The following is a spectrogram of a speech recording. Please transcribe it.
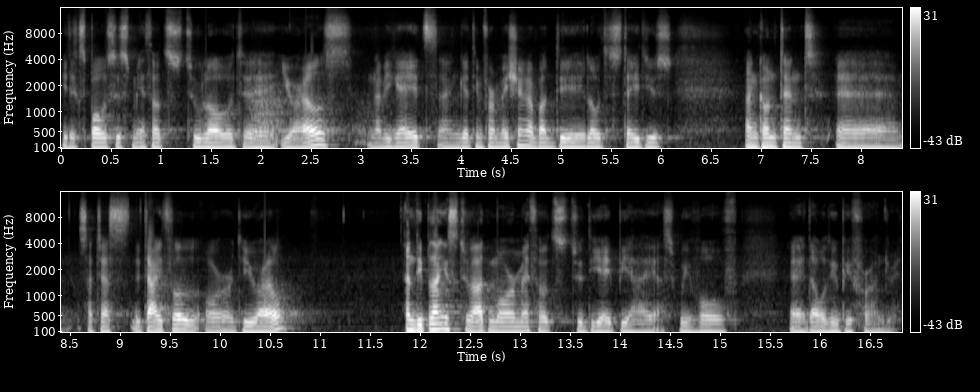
It exposes methods to load uh, URLs, navigate, and get information about the load status and content, uh, such as the title or the URL. And the plan is to add more methods to the API as we evolve uh, WPE for Android.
